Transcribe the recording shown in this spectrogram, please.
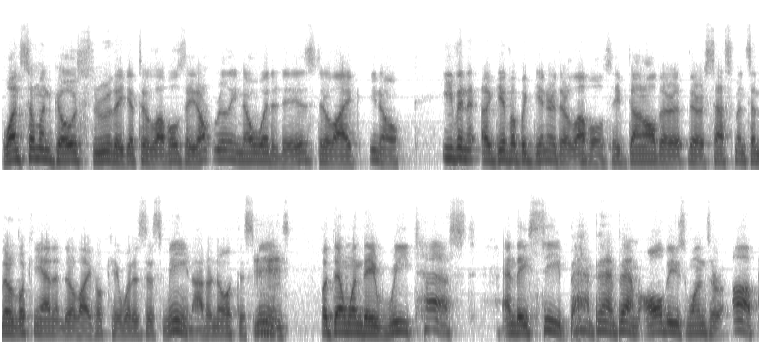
once someone goes through, they get their levels, they don't really know what it is. They're like, you know, even uh, give a beginner their levels. They've done all their, their assessments and they're looking at it and they're like, okay, what does this mean? I don't know what this mm-hmm. means. But then when they retest and they see bam, bam, bam, all these ones are up,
